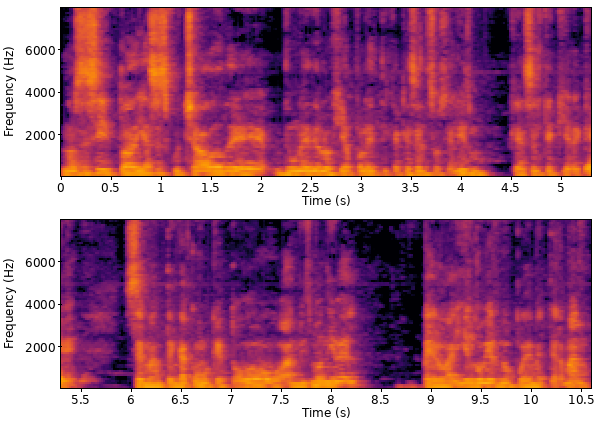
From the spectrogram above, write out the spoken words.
no sé si tú hayas escuchado de, de una ideología política que es el socialismo, que es el que quiere que se mantenga como que todo al mismo nivel, pero ahí el gobierno puede meter mano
